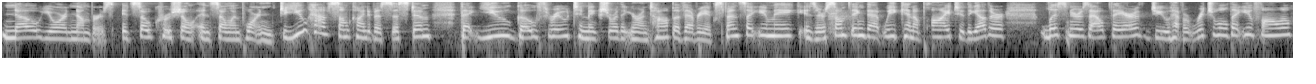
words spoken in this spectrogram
know your numbers. It's so crucial and so important. Do you have some kind of a system that you go through to make sure that you're on top of every expense that you make? Is there something that we can apply to the other listeners out there? Do you have a ritual that you follow?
